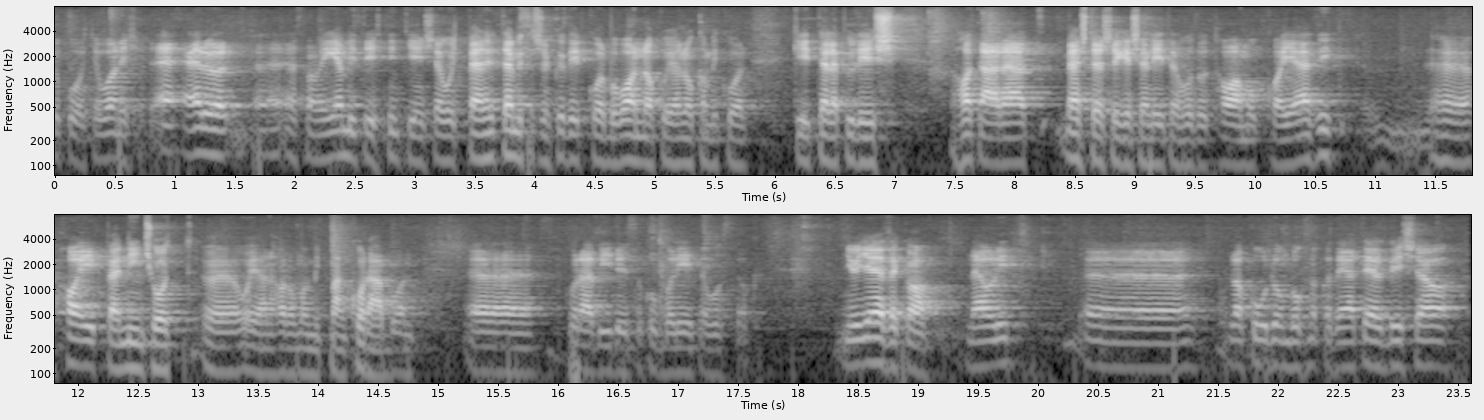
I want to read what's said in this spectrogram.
csoportja van, és hát e- erről, e- ezt már még említés szintjén se, hogy természetesen középkorban vannak olyanok, amikor két település határát mesterségesen létrehozott halmokkal jelzik, E, ha éppen nincs ott olyan halom, amit már korábban, korábbi időszakokban létrehoztak. Ugye ezek a neolit lakódomboknak az elterjedése a,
